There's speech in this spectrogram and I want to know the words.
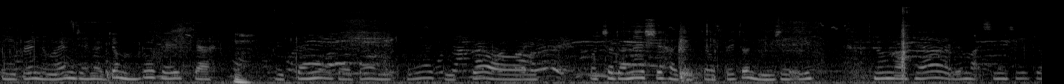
thì bên nó anh sẽ nói trong lúc thế chả Ừ. ta nhớ cái mình cũng nhớ chỉ rồi và cho đến nay sẽ hỏi cho bé những gì nó nói thế để mà xin chứ cho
